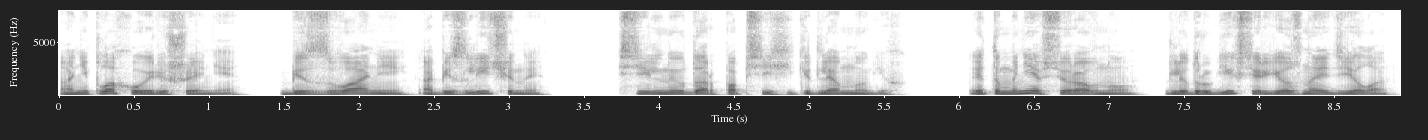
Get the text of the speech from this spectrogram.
А неплохое решение. Без званий, обезличены. Сильный удар по психике для многих. Это мне все равно, для других серьезное дело.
